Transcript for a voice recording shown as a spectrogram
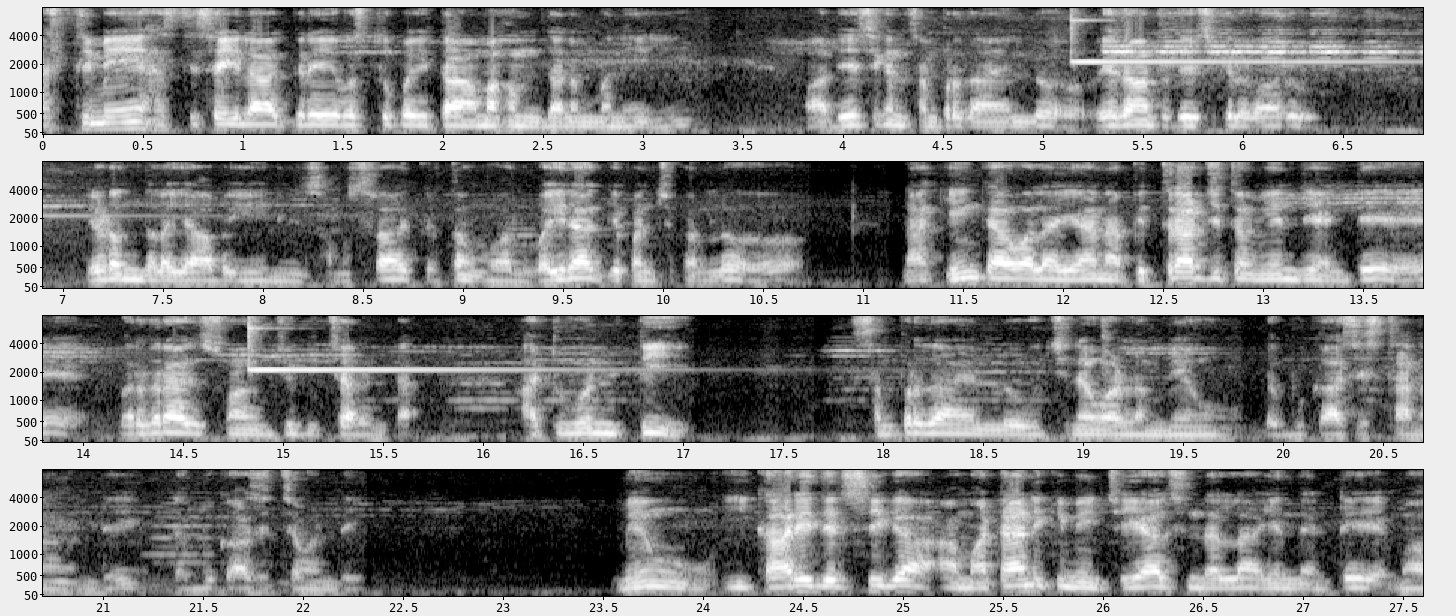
హస్తిమే హస్తిశైలాగ్రే వస్తుపైతామహం ధనం అని మా దేశికన్ సంప్రదాయంలో వేదాంత దేశికుల వారు ఏడు వందల యాభై ఎనిమిది సంవత్సరాల క్రితం వాళ్ళు వైరాగ్య పంచకంలో నాకేం కావాలయ్యా నా పిత్రార్జితం ఏంటి అంటే వరదరాజస్వామిని చూపించారంట. అటువంటి సంప్రదాయంలో వచ్చిన వాళ్ళం మేము డబ్బు కాసిస్తానండి డబ్బు కాసిచ్చామండి. మేము ఈ కార్యదర్శిగా ఆ మఠానికి మేము చేయాల్సిందల్లా ఏంటంటే మా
